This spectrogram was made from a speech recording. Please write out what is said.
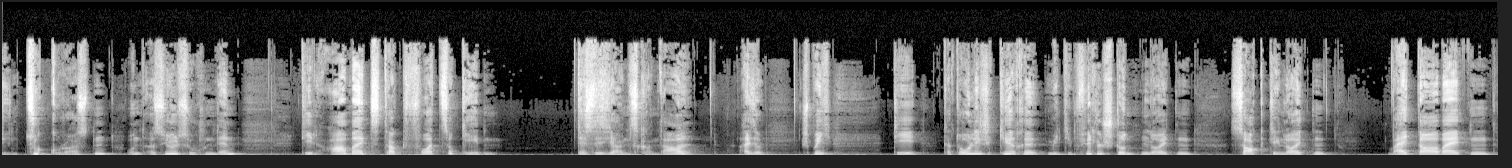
den Zugrosten und Asylsuchenden, den Arbeitstag vorzugeben? Das ist ja ein Skandal. Also, sprich, die katholische Kirche mit den Viertelstundenleuten sagt den Leuten, weiterarbeiten,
